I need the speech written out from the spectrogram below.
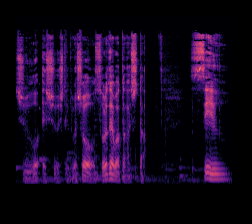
週を越週していきましょう。それではまた明日。See you!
